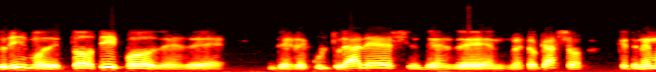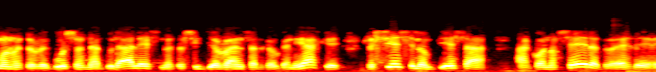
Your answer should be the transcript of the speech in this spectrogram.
turismo de todo tipo, desde, desde culturales, desde en nuestro caso, que tenemos nuestros recursos naturales, nuestro sitio Ransar Caucanigás, que recién se lo empieza a conocer a través de,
